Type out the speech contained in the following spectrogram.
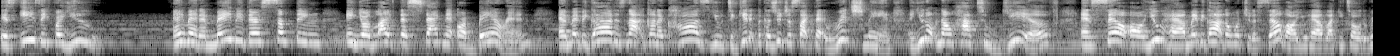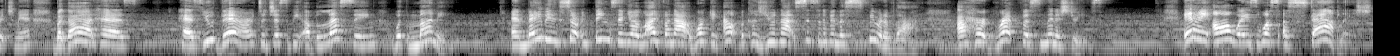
is easy for you. Amen. And maybe there's something in your life that's stagnant or barren, and maybe God is not going to cause you to get it because you're just like that rich man and you don't know how to give and sell all you have. Maybe God don't want you to sell all you have like he told the rich man, but God has has you there to just be a blessing with money. And maybe certain things in your life are not working out because you're not sensitive in the spirit of God. I heard breakfast ministries. It ain't always what's established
